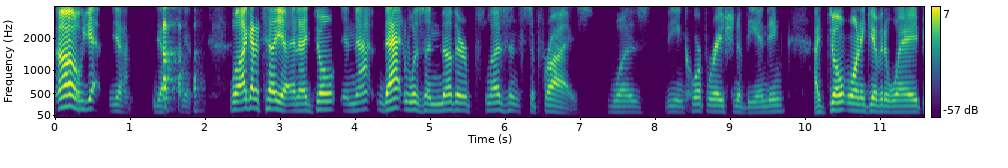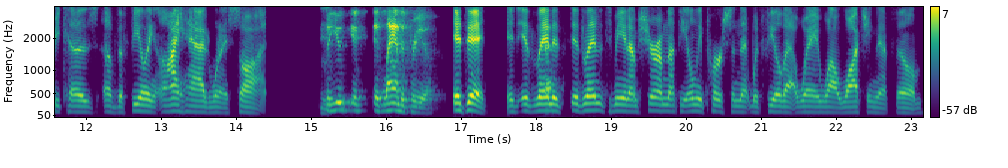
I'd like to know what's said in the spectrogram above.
Oh yeah, yeah, yeah, yeah. well, I got to tell you, and I don't, and that that was another pleasant surprise was the incorporation of the ending. I don't want to give it away because of the feeling I had when I saw it. So you it, it landed for you. It did. It it landed it landed to me, and I'm sure I'm not the only person that would feel that way while watching that film.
